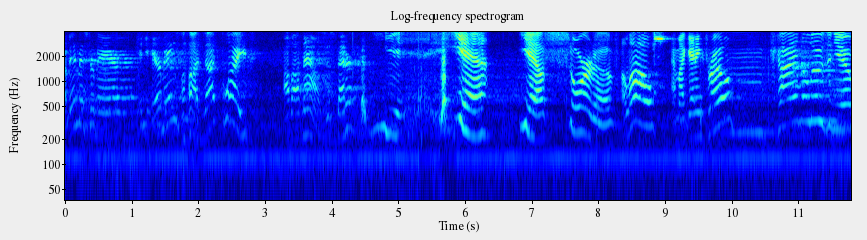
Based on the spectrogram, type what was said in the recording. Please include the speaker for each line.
Speaker 1: I'm in, Mr. Mayor. Can you hear me?
Speaker 2: Uh, not quite.
Speaker 1: How about now? Is this better?
Speaker 2: Yeah, yeah, yeah, sort of.
Speaker 1: Hello? Am I getting through?
Speaker 2: Mm, kinda losing you.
